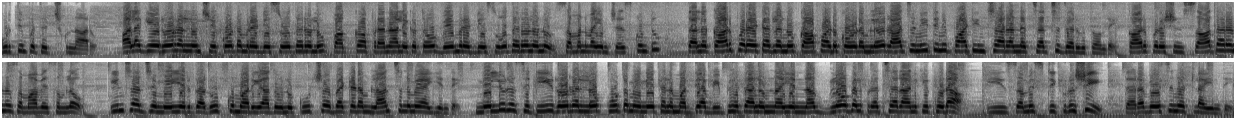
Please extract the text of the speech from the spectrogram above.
గుర్తింపు తెచ్చుకున్నారు. అలాగే రూరల్ నుంచి కోటంరెడ్డి సోదరులు పక్కా ప్రణాళికతో వేమిరెడ్డి సోదరులను సమన్వయం చేసుకుంటూ తన కార్పొరేటర్లను కాపాడుకోవడంలో రాజనీతిని పాటించారన్న చర్చ జరుగుతోంది. కార్పొరేషన్ సాధారణ సమావేశంలో ఇన్ఛార్జి మేయర్గా రూప్ కుమార్ యాదవ్ను కూర్చోబెట్టడం లాంఛనమే అయ్యింది. నెల్లూరు సిటీ రూరల్లో కూటమి నేతల మధ్య విభేదాలున్నాయన్న గ్లోబల్ ప్రచారానికి కూడా ఈ సమిష్టి కృషి తెరవేసినట్లయింది.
